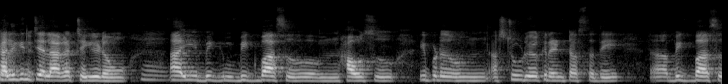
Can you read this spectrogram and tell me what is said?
కలిగించేలాగా చేయడం. ఆ, ఈ బిగ్ బిగ్ బాస్ హౌస్ ఇప్పుడు స్టూడియోకి రెంట్ వస్తుంది. బిగ్ బాస్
